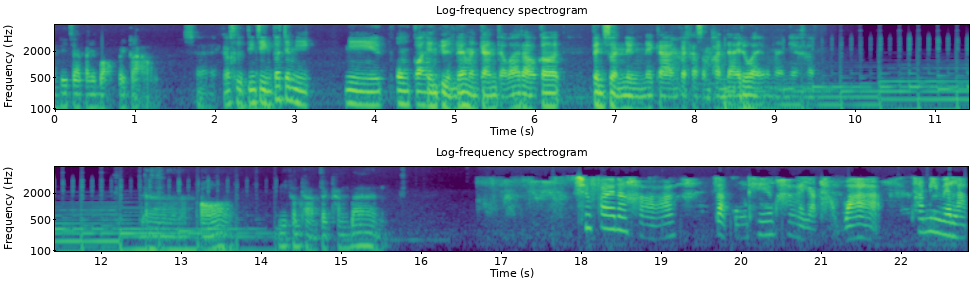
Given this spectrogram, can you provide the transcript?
นที่จะไปบอกไปกล่าวใช่ก็คือจริง ๆ ก็จะมีมีองค์กรอื่น ๆ ด้วยเหมือนกัน แต่ว่าเราก็เป็นส่วนหนึ่งในการประชาสัมพันธ์ได้ด้วยประมาณนี้ครับ อ่าอ๋อ มีคำถามจากทางบ้าน ชื่อฝ้ายนะคะ จากกรุงเทพค่ะ อยากถามว่า ถ้ามีเวลา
